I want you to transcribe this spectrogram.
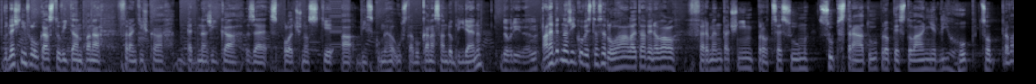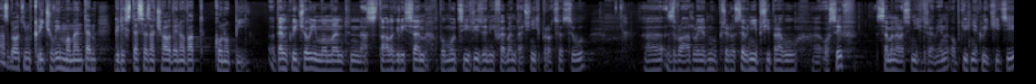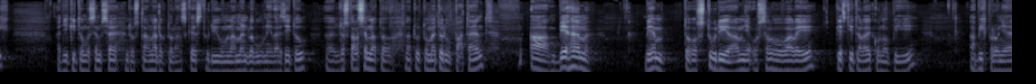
V dnešním Flowcastu vítám pana Františka Bednaříka ze společnosti a výzkumného ústavu Kanasan. Dobrý den. Dobrý den. Pane Bednaříku, vy jste se dlouhá léta věnoval fermentačním procesům substrátů pro pěstování jedlých hub. Co pro vás bylo tím klíčovým momentem, kdy jste se začal věnovat konopí? Ten klíčový moment nastal, když jsem pomocí řízených fermentačních procesů zvládl jednu předosevní přípravu eh, osiv, semene lesních dřevin, obtížně klíčících. A díky tomu jsem se dostal na doktorantské studium na Mendlovu univerzitu. Eh, dostal jsem na, to, na tuto metodu patent a během, během toho studia mě oslovovali pěstitelé konopí, abych pro ně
